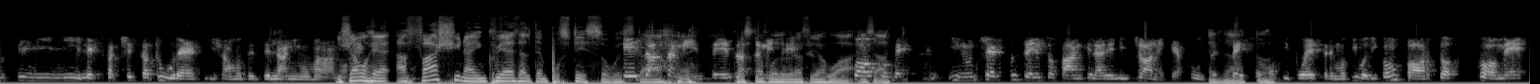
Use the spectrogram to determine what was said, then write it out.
tutte le sfaccettature diciamo de- dell'animo umano Diciamo ecco. che affascina e inquieta al tempo stesso questa, Esattamente, questa esattamente. fotografia qua. Un Esatto. come in un certo senso fa anche la religione, che appunto Esatto. spesso può essere motivo di conforto come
